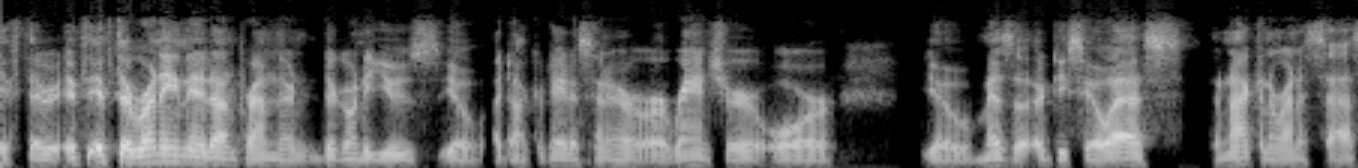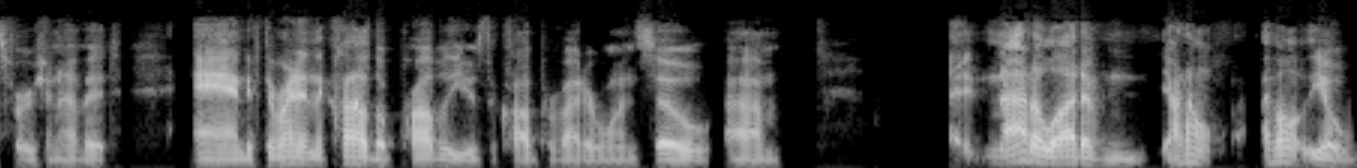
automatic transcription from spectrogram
If they're if, if they're running it on prem, they're they're going to use you know a Docker data center or a Rancher or you know Mesos or DCOS they're not going to run a SaaS version of it. And if they're running in the cloud, they'll probably use the cloud provider one. So, um, not a lot of, I don't, I don't, you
